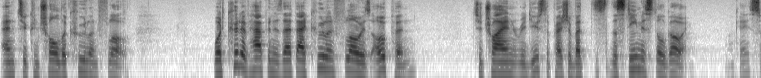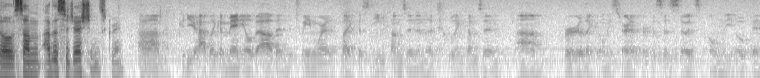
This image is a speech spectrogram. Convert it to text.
and to control the coolant flow. What could have happened is that that coolant flow is open to try and reduce the pressure, but the steam is still going. Okay, so some other suggestions, Graham? Um, could you have like a manual valve in between where like the steam comes in and the cooling comes in um, for like only startup purposes? So it's only open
